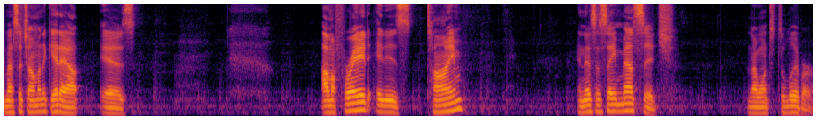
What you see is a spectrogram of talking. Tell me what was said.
the message I'm going to get out is I'm afraid it is time, and this is a message, and I want to deliver.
